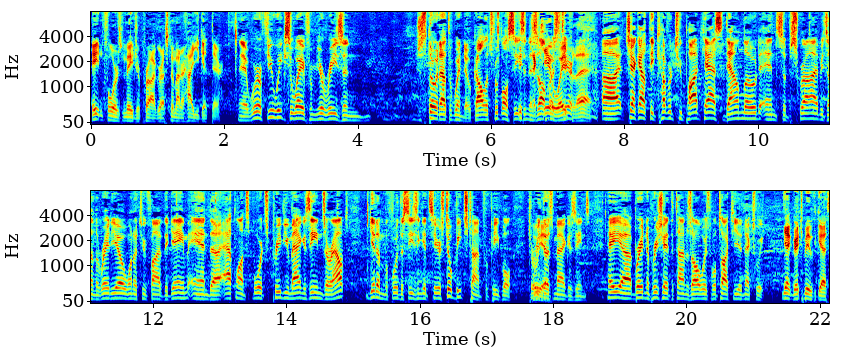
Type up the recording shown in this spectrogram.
eight and four is major progress, no matter how you get there. Yeah, we're a few weeks away from your reason just throw it out the window. College football season is almost wait here. For that. Uh, check out the Cover Two podcast. Download and subscribe. He's on the radio, 102.5 The Game, and uh, Athlon Sports preview magazines are out. Get them before the season gets here. Still beach time for people to oh, read yeah. those magazines. Hey, uh, Braden, appreciate the time as always. We'll talk to you next week. Yeah, great to be with you guys.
